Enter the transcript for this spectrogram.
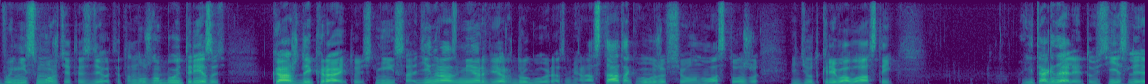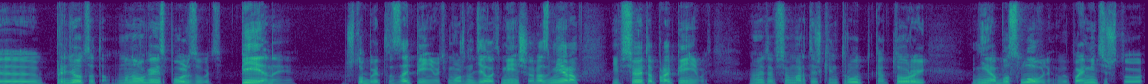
вы не сможете это сделать. Это нужно будет резать каждый край, то есть низ один размер, верх другой размер. Остаток вы уже все, он у вас тоже идет кривовастый и так далее. То есть если придется там много использовать пены, чтобы это запенивать, можно делать меньше размером и все это пропенивать. Но это все мартышкин труд, который не обусловлен. Вы поймите, что,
